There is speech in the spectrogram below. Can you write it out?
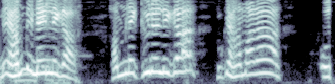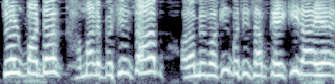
नहीं हमने नहीं लिखा। हमने क्यों नहीं लिखा? क्योंकि हमारा उत्तरण पाठक हमारे प्रेसिडेंट साहब और हमें वर्किंग प्रेसिडेंट साहब का एक ही राय है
